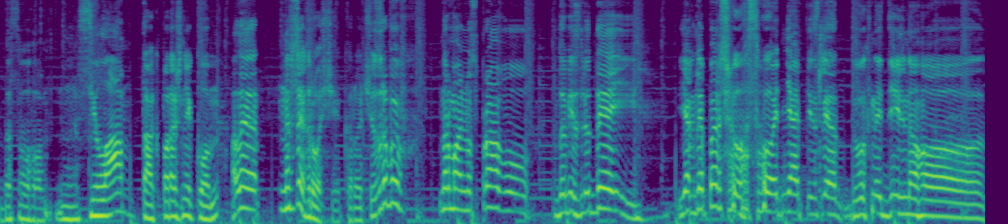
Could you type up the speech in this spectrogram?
до свого села, так, порожняком. Але не все гроші. Коротше, зробив нормальну справу, довіз людей. Як для першого свого дня після двохнедільного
